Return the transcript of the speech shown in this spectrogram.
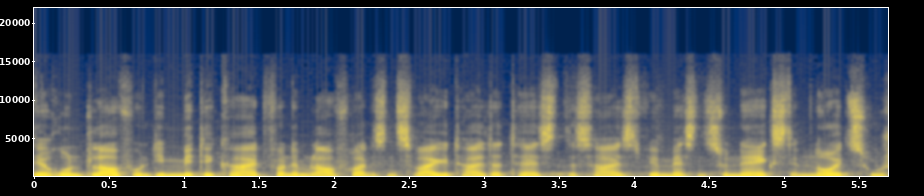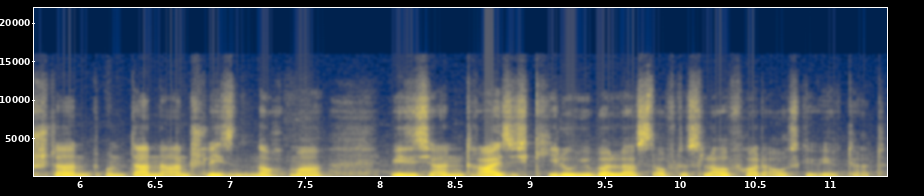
Der Rundlauf und die Mittigkeit von dem Laufrad ist ein zweigeteilter Test, das heißt wir messen zunächst im Neuzustand und dann anschließend nochmal, wie sich eine 30 Kilo Überlast auf das Laufrad ausgewirkt hat.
